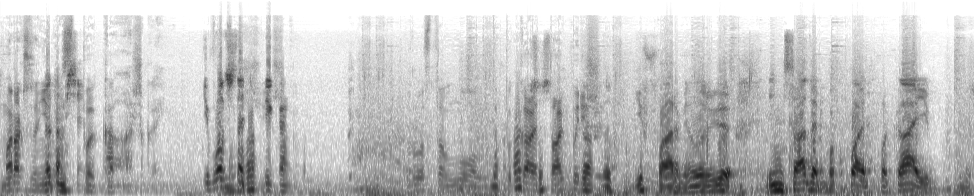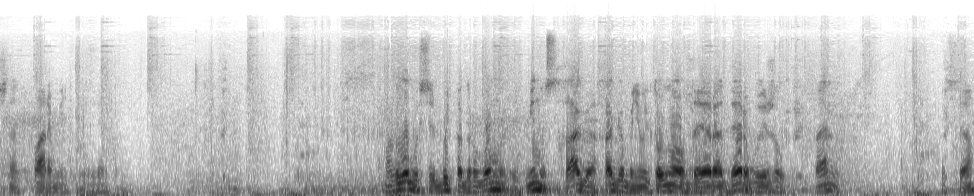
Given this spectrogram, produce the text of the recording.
Маракса не этом с ПКшкой. И вот, кстати. Флика. Просто лол. На ПК Мараксус, так бы решил. И фармил. Инициатор покупает ПК и начинает фармить. блядь. Могло бы все быть по-другому. ведь Минус Хага. Хага бы не ультанул ДР, а ДР выжил. Правильно? И все.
